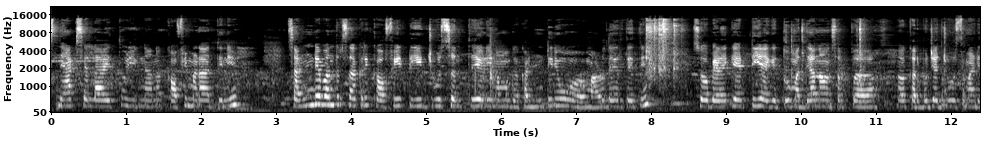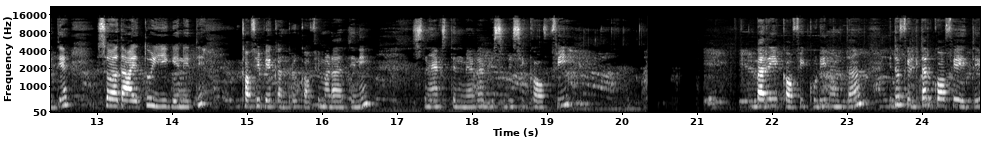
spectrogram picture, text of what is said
snacks ಎಲ್ಲ ಆಯಿತು. ಈಗ ನಾನು ಕಾಫಿ ಮಾಡತ್ತೀನಿ ಸಂಡೇ ಬಂದ್ರೆ ಸಾಕ್ರಿ ಕಾಫಿ ಟೀ ಜ್ಯೂಸ್ ಅಂತೇಳಿ ನಮಗೆ ಕಂಟಿನ್ಯೂ ಮಾಡೋದೇ ಇರ್ತೈತಿ. ಸೊ ಬೆಳಗ್ಗೆ ಟೀ ಆಗಿತ್ತು. ಮಧ್ಯಾಹ್ನ ಒಂದು ಸ್ವಲ್ಪ ಕರ್ಬೂಜ ಜ್ಯೂಸ್ ಮಾಡಿದ್ದೆ. ಸೊ ಅದಾಯಿತು. ಈಗೇನೈತಿ ಕಾಫಿ ಬೇಕಂದರು ಕಾಫಿ ಮಾಡತ್ತೀನಿ. ಸ್ನ್ಯಾಕ್ಸ್ ತಿಂದ್ಮ್ಯಾಗ ಬಿಸಿ ಬಿಸಿ ಕಾಫಿ. ಬರೀ ಕಾಫಿ ಕುಡಿನಂತ. ಇದು ಫಿಲ್ಟರ್ ಕಾಫಿ ಐತಿ.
